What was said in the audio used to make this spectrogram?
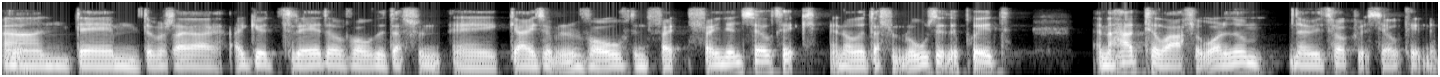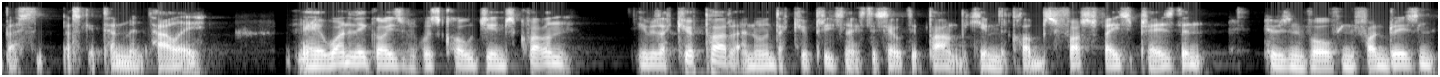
yeah. and um, there was a, a good thread of all the different uh, guys that were involved in fi- founding Celtic and all the different roles that they played. And I had to laugh at one of them. Now we talk about Celtic and the bis- biscuit tin mentality. Uh, one of the guys was called James Quillan. He was a cooper and owned a cooperage next to Celtic Park and became the club's first vice president who was involved in fundraising.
